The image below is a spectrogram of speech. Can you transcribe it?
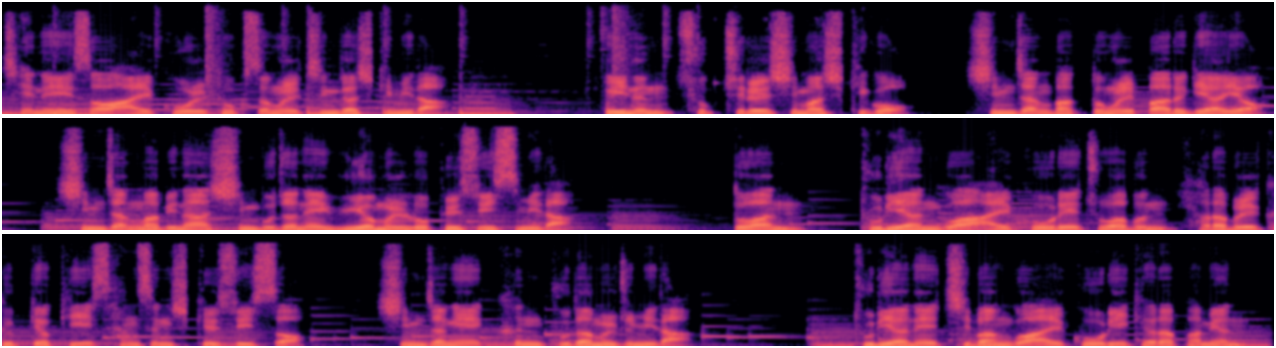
체내에서 알코올 독성을 증가시킵니다. 이는 숙취를 심화시키고 심장 박동을 빠르게 하여 심장마비나 심부전의 위험을 높일 수 있습니다. 또한 두리안과 알코올의 조합은 혈압을 급격히 상승시킬 수 있어 심장에 큰 부담을 줍니다. 두리안의 지방과 알코올이 결합하면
